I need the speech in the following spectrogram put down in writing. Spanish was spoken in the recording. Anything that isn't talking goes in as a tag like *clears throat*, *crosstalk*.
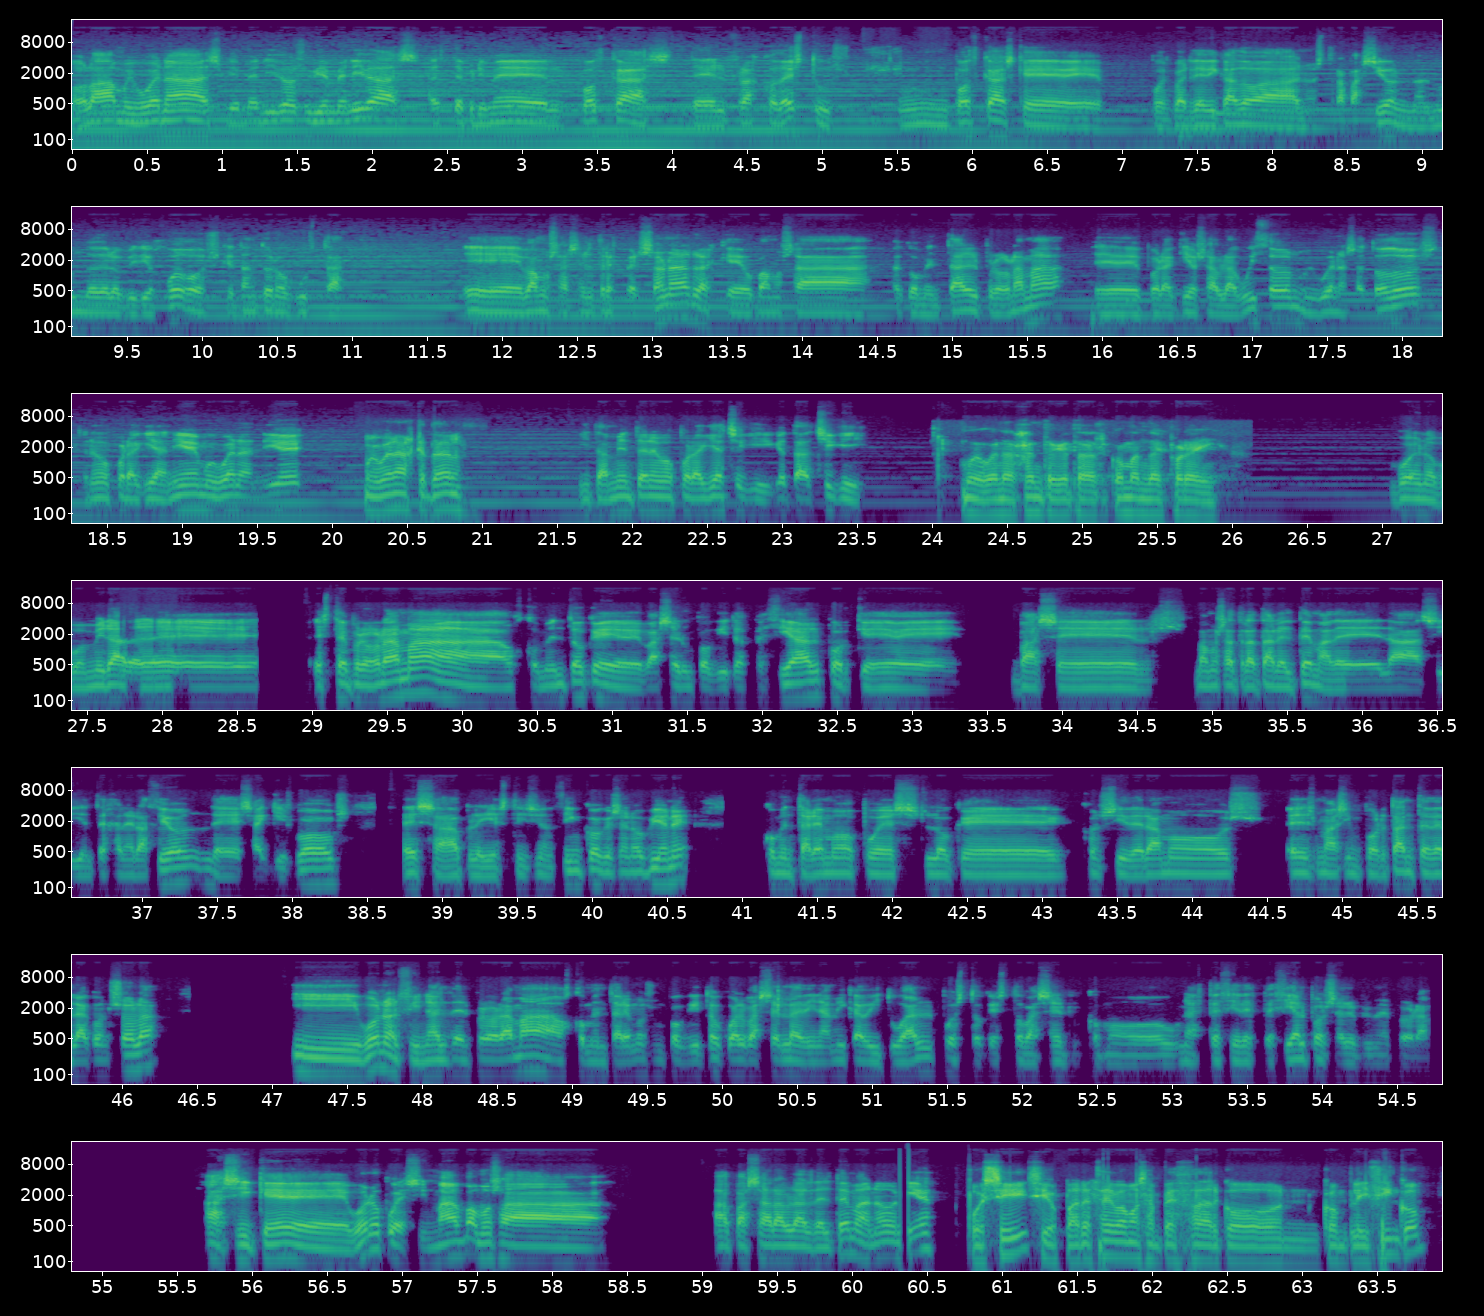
Hola, muy buenas, bienvenidos y bienvenidas a este primer podcast del Frasco de Estus, un podcast que pues va dedicado a nuestra pasión, al mundo de los videojuegos que tanto nos gusta. Eh, vamos a ser tres personas las que os vamos a, comentar el programa. Eh, por aquí os habla Wizon, muy buenas a todos. Tenemos por aquí a Nie, muy buenas Nie. Muy buenas, ¿qué tal? Y también tenemos por aquí a Chiqui, ¿qué tal Chiqui? Muy buena gente, ¿qué tal? ¿Cómo andáis por ahí? Bueno, pues mirad, eh, este programa os comento que va a ser un poquito especial porque va a ser, vamos a tratar el tema de la siguiente generación, de esa Xbox, esa PlayStation 5 que se nos viene. Comentaremos pues lo que consideramos es más importante de la consola. Y bueno, al final del programa os comentaremos un poquito cuál va a ser la dinámica habitual, puesto que esto va a ser como una especie de especial por ser el primer programa. Así que, bueno, pues sin más, vamos a, pasar a hablar del tema, ¿no, Nie? Pues sí, si os parece, vamos a empezar con, Play 5.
